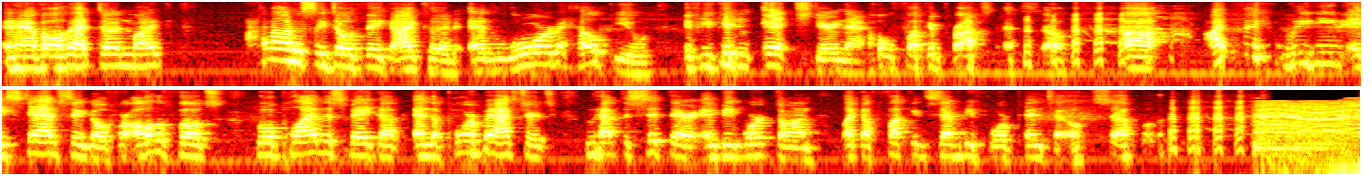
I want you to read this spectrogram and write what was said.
and have all that done, Mike? I honestly don't think I could. And Lord help you if you get an itch during that whole fucking process. So uh, I think we need a stab signal for all the folks who apply this makeup and the poor bastards who have to sit there and be worked on like a fucking 74 Pinto. So.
